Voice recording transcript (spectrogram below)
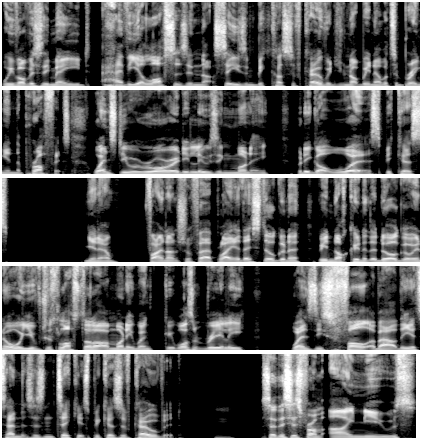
we've obviously made heavier losses in that season because of COVID? You've not been able to bring in the profits. Wednesday we were already losing money, but it got worse because, you know, financial fair play. Are They're still going to be knocking at the door, going, "Oh, you've just lost a lot of money," when it wasn't really Wednesday's fault about the attendances and tickets because of COVID. Hmm. So this is from inews.co.uk.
